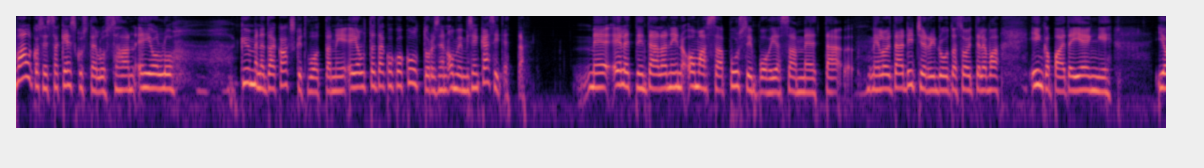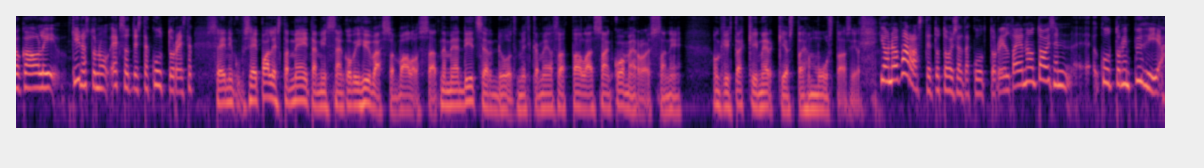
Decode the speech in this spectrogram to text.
valkoisessa keskustelussahan ei ollut 10 tai 20 vuotta, niin ei ollut tätä koko kulttuurisen omimisen käsitettä. Me elettiin täällä niin omassa pussin pohjassamme, että meillä oli tämä didgeriduuta soitteleva inkapaite-jengi, joka oli kiinnostunut eksoottista kulttuureista. Se ei, niin kuin, se ei paljasta meitä missään kovin hyvässä valossa. Että ne meidän didgeridut, mitkä me saattaa olla jossain komeroissa, niin onkin yhtäkkiä merkki jostain ihan muusta asiasta. Joo, ne on varastettu toiselta kulttuurilta ja ne on toisen kulttuurin pyhiä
